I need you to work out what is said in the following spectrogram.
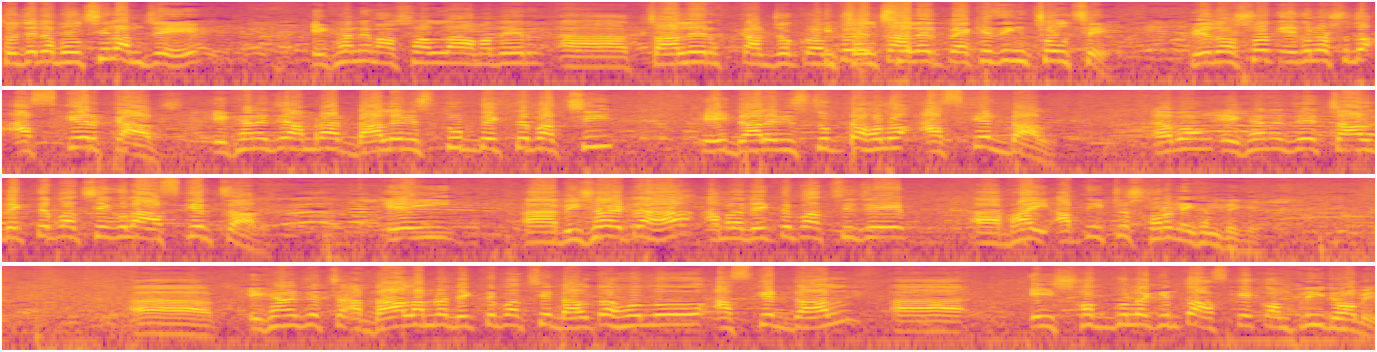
তো যেটা বলছিলাম যে এখানে মাসাল্লাহ আমাদের চালের কার্যক্রম চালের প্যাকেজিং চলছে। প্রিয় দর্শক এগুলো শুধু আজকের কাজ। এখানে যে আমরা ডালের স্তূপ দেখতে পাচ্ছি এই ডালের স্তূপটা হলো আজকের ডাল। এবং এখানে যে চাল দেখতে পাচ্ছি এগুলো আজকের চাল। এই বিষয়টা আমরা দেখতে পাচ্ছি যে ভাই, আপনি একটু সরেন এখান থেকে। এখানে যে ডাল আমরা দেখতে পাচ্ছি, ডালটা হলো আজকের ডাল। এই সবগুলো কিন্তু আজকে কমপ্লিট হবে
